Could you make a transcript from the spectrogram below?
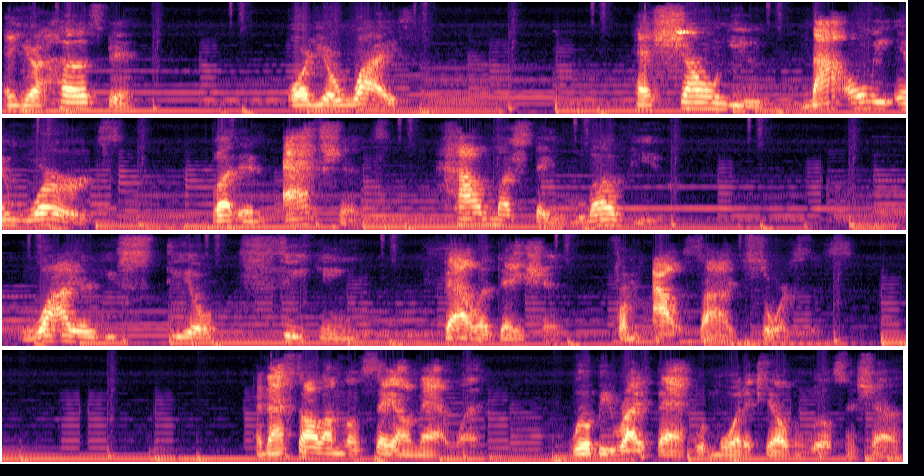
and your husband or your wife has shown you, not only in words, but in actions, how much they love you, why are you still seeking validation from outside sources? And that's all I'm going to say on that one. We'll be right back with more of the Kelvin Wilson Show.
